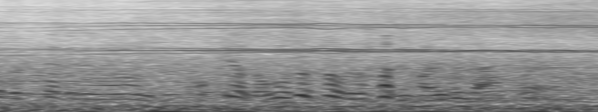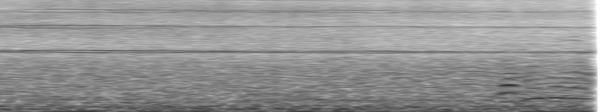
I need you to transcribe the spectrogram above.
그렇게 되면 어깨가 너무 솟아 올라가지고 얼굴도 안 보여. 내가 한 손으로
